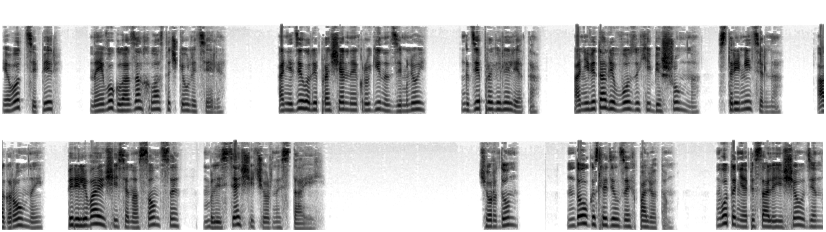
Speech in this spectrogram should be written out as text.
И вот теперь на его глазах ласточки улетели. Они делали прощальные круги над землей, где провели лето. Они витали в воздухе бесшумно, стремительно, огромной, переливающейся на солнце, блестящей черной стаей. Чордон долго следил за их полетом. Вот они описали еще один,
